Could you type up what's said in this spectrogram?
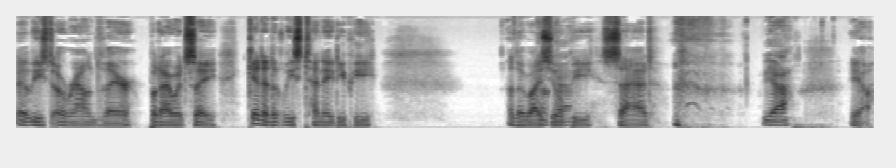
at least around there. But I would say get it at least 1080p. Otherwise, you'll be sad. Yeah. yeah.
